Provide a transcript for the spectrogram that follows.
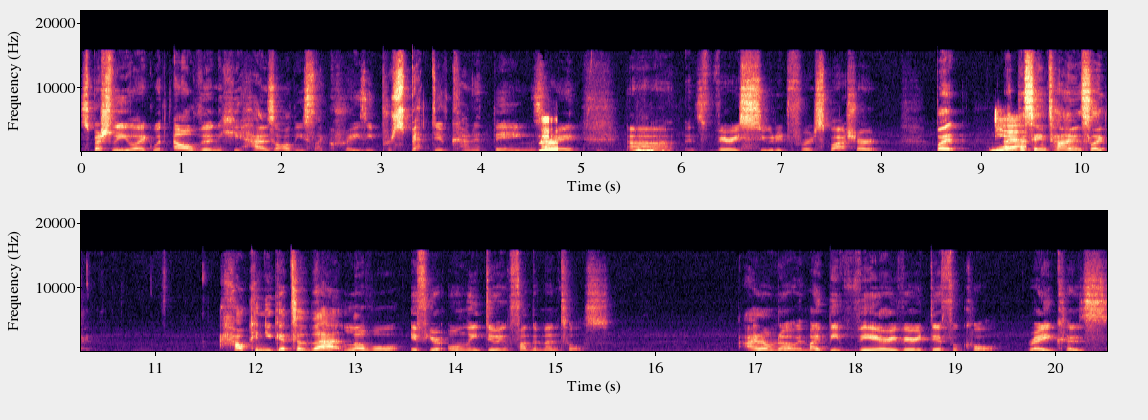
especially like with Alvin, he has all these like crazy perspective kind of things, Mm. right? Uh, it's very suited for splash art, but at the same time, it's like, how can you get to that level if you're only doing fundamentals? I don't know. It might be very, very difficult, right? Because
